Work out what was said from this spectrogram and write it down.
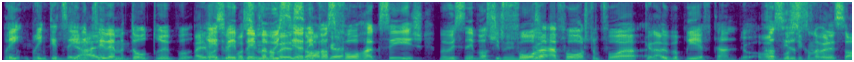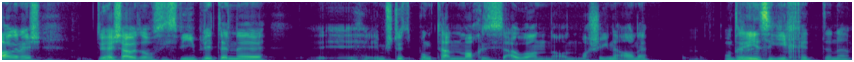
Bringt, bringt jetzt eh nicht viel, wenn man hier drüber was redet. Weil, was weil man wissen ja nicht, was vorher war. Man wissen nicht, was Das sie vorher Ja. erforscht und vorher Genau. überprüft haben. Ja, aber was, das- ich noch sagen ist, du hast auch auf sein Weibli dann äh, im Stützpunkt haben, machen sie es auch an, an Maschinen an. Und riesige Ketten.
